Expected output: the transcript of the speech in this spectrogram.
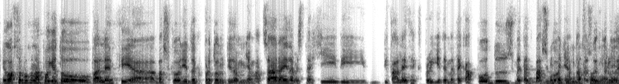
Εγώ αυτό που έχω να πω για το Βαλένθια Μπασκόνια, ήταν πρώτον ότι είδαμε μια ματσάρα, είδαμε στην αρχή τη, η Βαλένθια προηγείται με 10 πόντους, μετά την Μπασκόνια, μετά το δεύτερο, ναι.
